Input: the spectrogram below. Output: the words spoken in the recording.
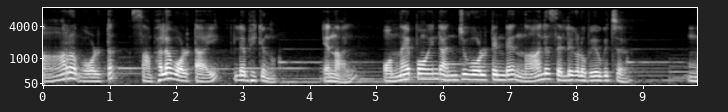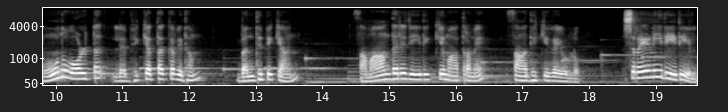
ആറ് വോൾട്ട് സഫല വോൾട്ടായി ലഭിക്കുന്നു. എന്നാൽ ഒന്ന് പോയിന്റ് അഞ്ച് വോൾട്ടിന്റെ നാല് സെല്ലുകൾ ഉപയോഗിച്ച് മൂന്ന് വോൾട്ട് ലഭിക്കത്തക്ക വിധം ബന്ധിപ്പിക്കാൻ സമാന്തര രീതിക്ക് മാത്രമേ സാധിക്കുകയുള്ളൂ. ശ്രേണി രീതിയിൽ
